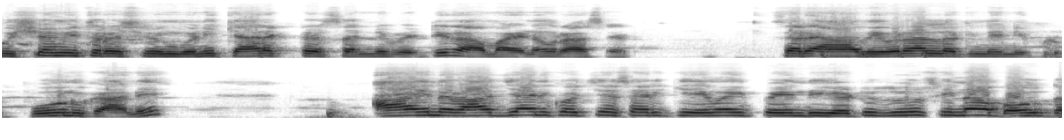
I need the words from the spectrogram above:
Pushyamitra శృంగుని క్యారెక్టర్స్ అన్ని పెట్టి రామాయణం రాశాడు. సరే ఆ వివరాల్లోకి నేను ఇప్పుడు పోను కానీ ఆయన రాజ్యానికి వచ్చేసరికి ఏమైపోయింది? ఎటు చూసినా బౌద్ధ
